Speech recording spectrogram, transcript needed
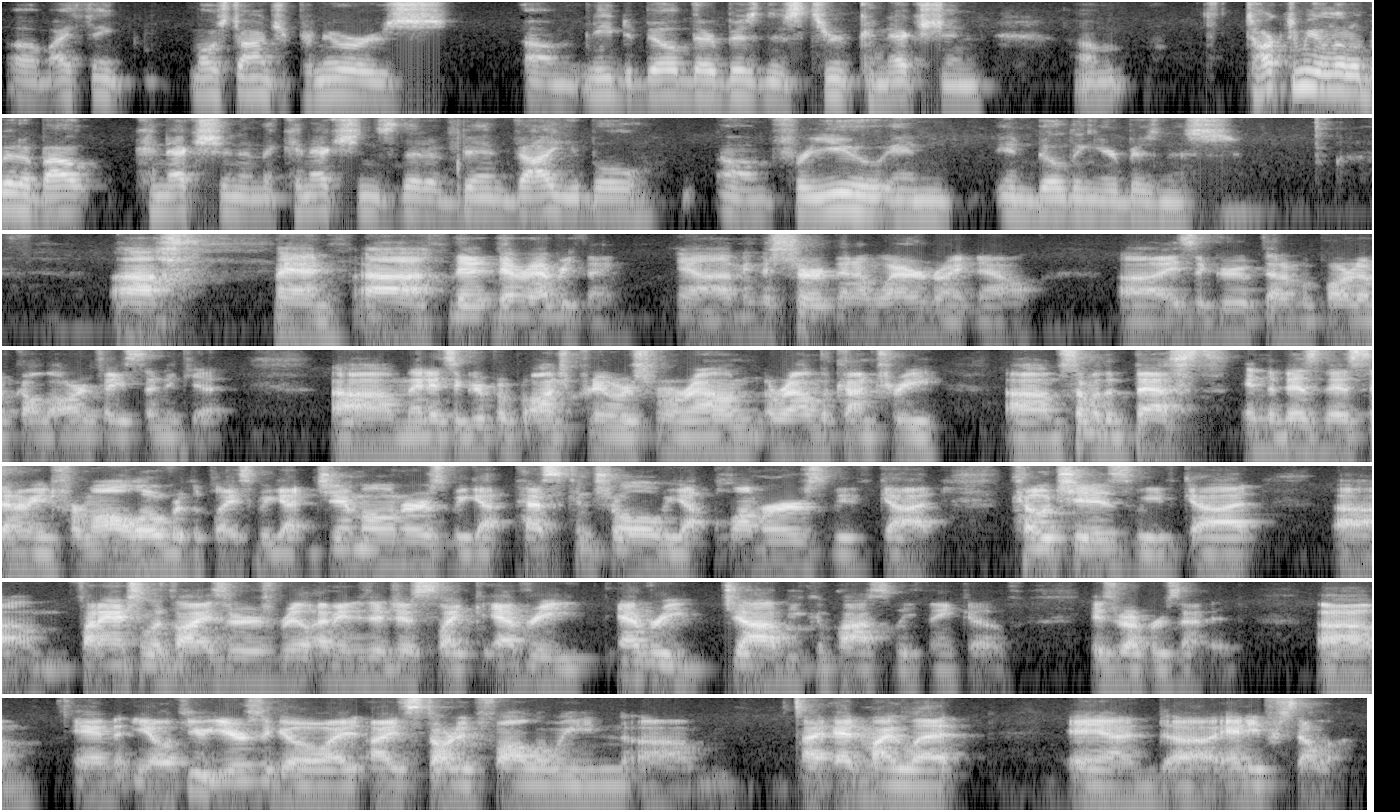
um, I think most entrepreneurs um, need to build their business through connection. Um, talk to me a little bit about connection and the connections that have been valuable um, for you in in building your business. Uh, man, uh, they're, they're everything. Yeah, I mean the shirt that I'm wearing right now uh, is a group that I'm a part of called the Arete Syndicate, um, and it's a group of entrepreneurs from around around the country um, some of the best in the business. And I mean, from all over the place. We got gym owners, we got pest control, we got plumbers, we've got coaches, we've got um, financial advisors. Real, I mean, they're just like every every job you can possibly think of is represented. Um, and you know, a few years ago, I, I started following um, Ed Mylett and uh, Andy Frisella.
